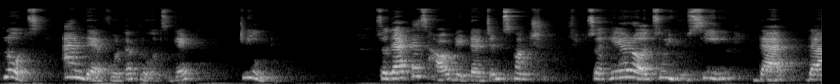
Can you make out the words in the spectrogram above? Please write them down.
clothes and therefore the clothes get cleaned. So that is how detergents function. So here also you see that the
